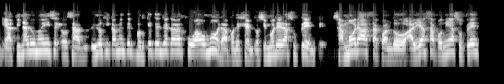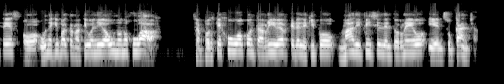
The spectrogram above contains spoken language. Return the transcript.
y al final uno dice, o sea, lógicamente, ¿por qué tendría que haber jugado Mora, por ejemplo, si Mora era suplente? O sea, Mora hasta cuando Alianza ponía suplentes o un equipo alternativo en Liga 1 no jugaba. O sea, ¿por qué jugó contra River, que era el equipo más difícil del torneo y en su cancha?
